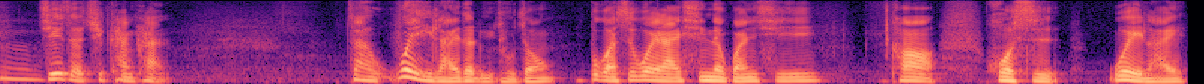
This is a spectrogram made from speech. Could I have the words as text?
嗯，接着去看看，在未来的旅途中，不管是未来新的关系，哈，或是未来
